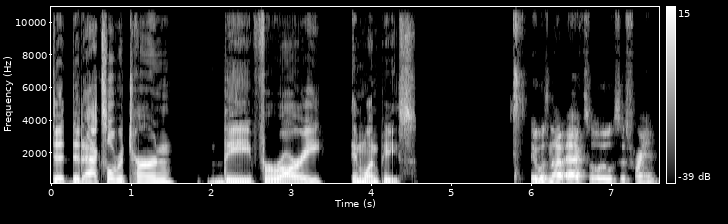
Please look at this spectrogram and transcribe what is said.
did did Axel return the Ferrari in one piece? It was not Axel. It was his friend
